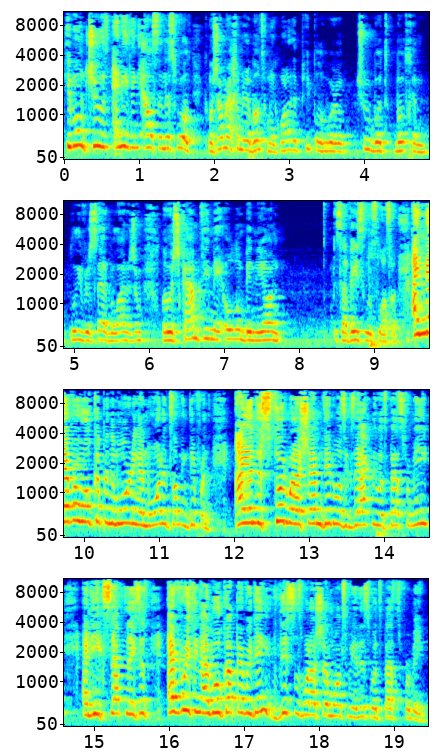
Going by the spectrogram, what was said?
He won't choose anything else in this world. Like one of the people who were true believers said, I never woke up in the morning and wanted something different. I understood what Hashem did was exactly what's best for me, and He accepted. He says, Everything I woke up every day, this is what Hashem wants me, and this is what's best for me.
